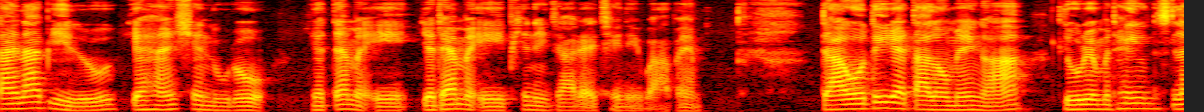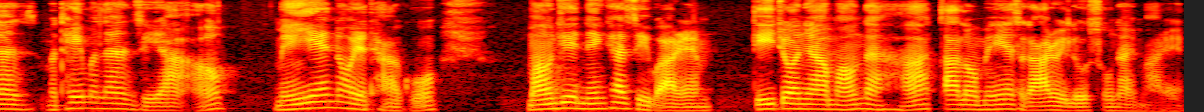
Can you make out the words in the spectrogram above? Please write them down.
တိုင်းသားပြည်သူရဟန်းရှင်သူတို့ရတက်မအေးရတက်မအေးဖြစ်နေကြတဲ့အခြေအနေပါပဲဒါကိုသိတဲ့တာလုံမင်းကလူတွေမထိန်လန့်မထိန်မလန့်စေရအောင်မင်းရဲ့နော်ရထားကို မောင်းကျင်းနှင်းခတ်စေပါတယ်ဒီကြောညာမောင်းတဲ့ဟာတာလုံမင်းရဲ့စကားတွေလို့ဆိုနိုင်ပါတယ်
